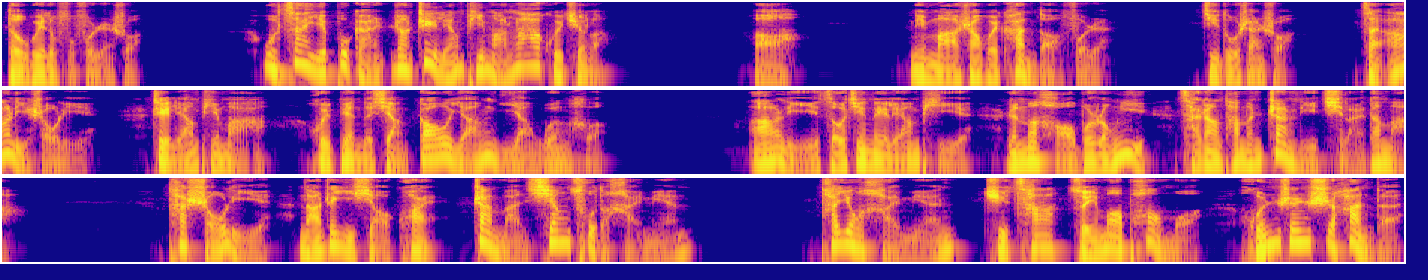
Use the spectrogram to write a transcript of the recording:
德维勒夫夫人说。我再也不敢让这两匹马拉回去了。啊，你马上会看到，夫人。基督山说，在阿里手里，这两匹马会变得像羔羊一样温和。阿里走进那两匹人们好不容易才让他们站立起来的马，他手里拿着一小块沾满香醋的海绵，他用海绵去擦嘴冒泡沫、浑身是汗的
